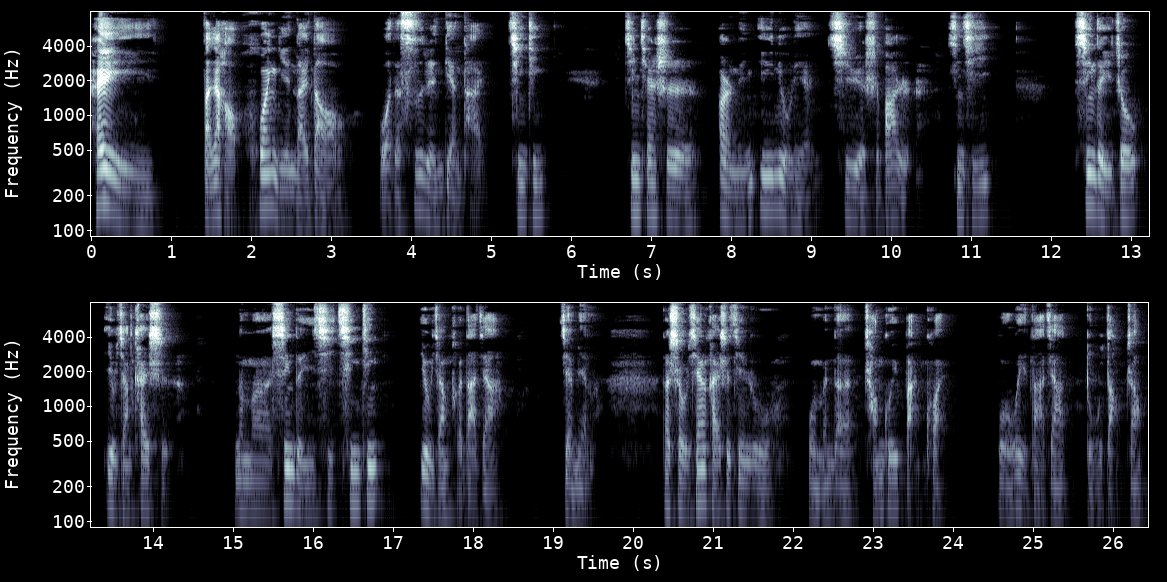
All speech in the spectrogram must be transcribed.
嘿，大家好，欢迎来到我的私人电台倾听。今天是二零一六年七月十八日，星期一，新的一周又将开始。那么，新的一期倾听又将和大家见面了。那首先还是进入我们的常规板块，我为大家读党章。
